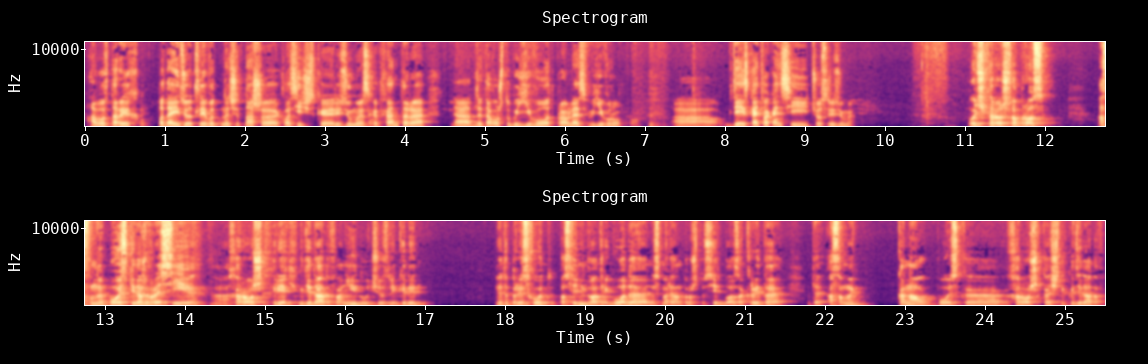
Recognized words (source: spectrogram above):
А во-вторых, подойдет ли вот, значит, наше классическое резюме с HeadHunter а, для того, чтобы его отправлять в Европу? А, где искать вакансии и что с резюме? Очень хороший вопрос. Основные поиски даже в России а, хороших, редких кандидатов, они идут через LinkedIn. Это происходит последние 2-3 года, несмотря на то, что сеть была закрыта. Это основной канал поиска хороших, качественных кандидатов.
